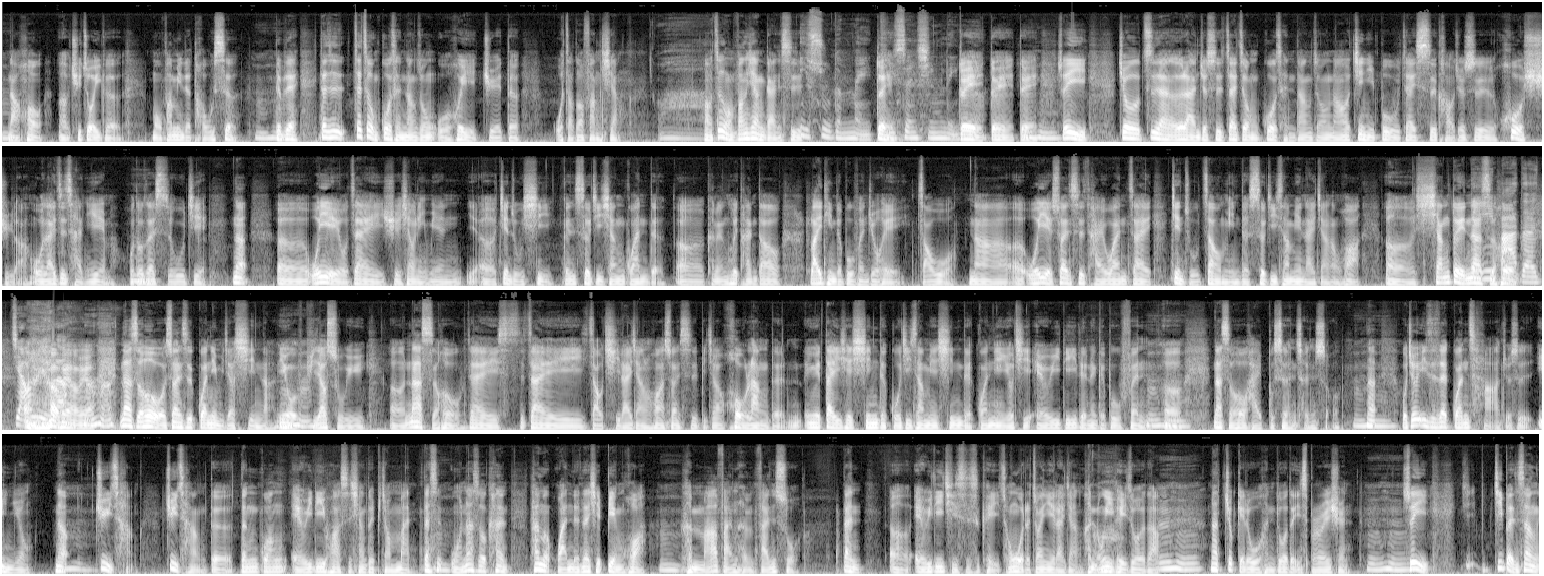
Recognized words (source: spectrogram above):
然后呃去做一个某方面的投射，对不对？但是在这种过程当中，我会觉得我找到方向。哇，哦，这种方向感是艺术的美，对。提升心灵，对对对，嗯、所以就自然而然就是在这种过程当中，然后进一步在思考，就是或许啊，我来自产业嘛，我都在实物界，嗯、那。呃，我也有在学校里面，呃，建筑系跟设计相关的，呃，可能会谈到 lighting 的部分，就会找我。那呃，我也算是台湾在建筑照明的设计上面来讲的话，呃，相对那时候的教育、哦、没有没有没有，那时候我算是观念比较新啦，因为我比较属于呃那时候在是在早期来讲的话，算是比较后浪的，因为带一些新的国际上面新的观念，尤其 LED 的那个部分。份呃，那时候还不是很成熟，那我就一直在观察，就是运用。那剧场剧场的灯光 LED 化是相对比较慢，但是我那时候看他们玩的那些变化，很麻烦很繁琐，但呃 LED 其实是可以从我的专业来讲，很容易可以做得到。那就给了我很多的 inspiration。所以基本上。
